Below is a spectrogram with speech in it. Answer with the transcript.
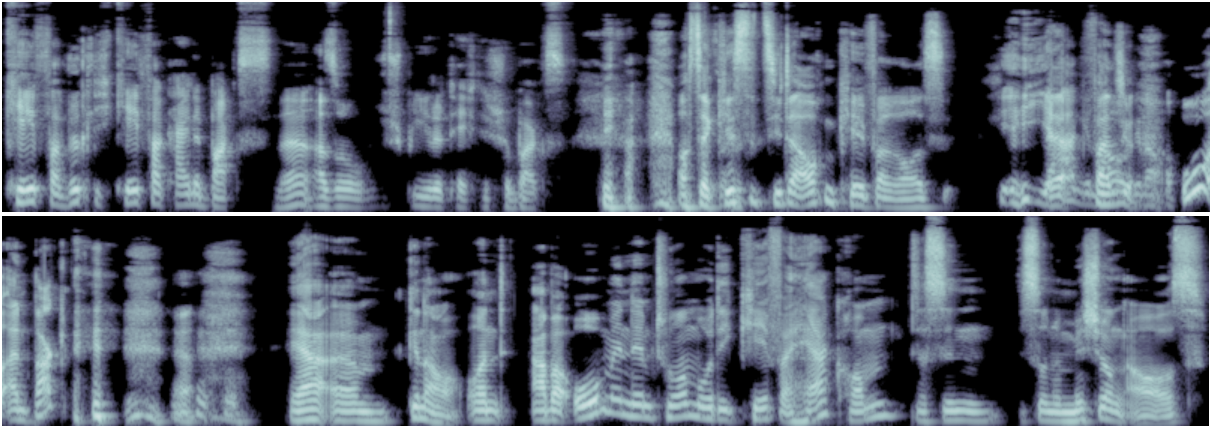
Käfer, wirklich Käfer, keine Bugs, ne? Also spieltechnische Bugs. Ja, aus der Kiste zieht er auch einen Käfer raus. ja, Ja, genau, ich- genau. Oh, ein Bug. ja. Ja, ähm, genau. Und aber oben in dem Turm, wo die Käfer herkommen, das sind so eine Mischung aus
